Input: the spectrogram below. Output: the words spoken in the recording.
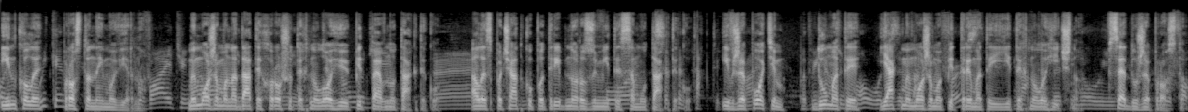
Інколи просто неймовірно. Ми можемо надати хорошу технологію під певну тактику, але спочатку потрібно розуміти саму тактику, і вже потім думати, як ми можемо підтримати її технологічно. Все дуже просто.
